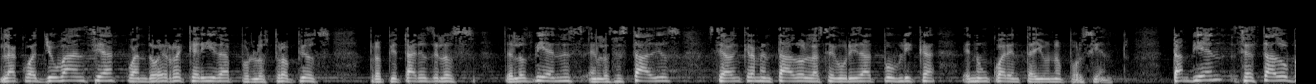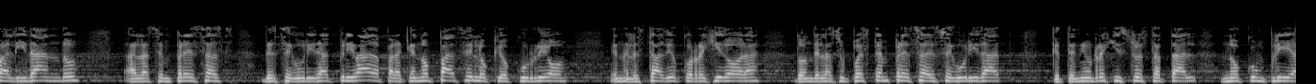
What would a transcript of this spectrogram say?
la coadyuvancia cuando es requerida por los propios propietarios de los, de los bienes en los estadios, se ha incrementado la seguridad pública en un 41%. También se ha estado validando a las empresas de seguridad privada para que no pase lo que ocurrió en el Estadio Corregidora, donde la supuesta empresa de seguridad que tenía un registro estatal no cumplía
